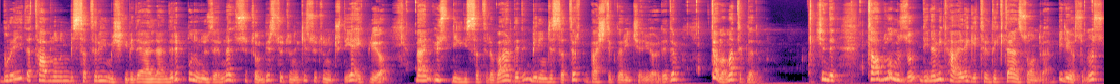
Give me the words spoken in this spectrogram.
Burayı da tablonun bir satırıymış gibi değerlendirip bunun üzerine sütun 1, sütun 2, sütun 3 diye ekliyor. Ben üst bilgi satırı var dedim. Birinci satır başlıkları içeriyor dedim. Tamam'a tıkladım. Şimdi tablomuzu dinamik hale getirdikten sonra biliyorsunuz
